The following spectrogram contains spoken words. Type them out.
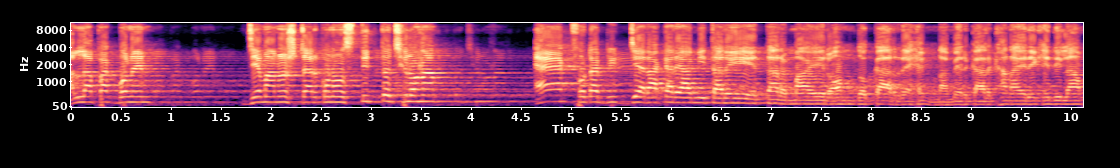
আল্লাহ পাক বলেন যে মানুষটার কোনো অস্তিত্ব ছিল না এক ফোঁটা বীর্যের আকারে আমি তারে তার মায়ের অন্ধকার রেহেম নামের কারখানায় রেখে দিলাম।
